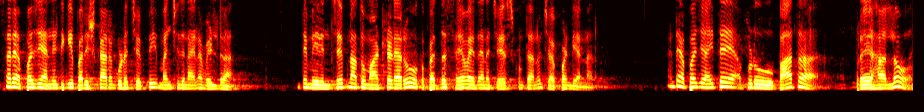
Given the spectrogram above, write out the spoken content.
సరే అప్పాజీ అన్నిటికీ పరిష్కారం కూడా చెప్పి మంచిది నాయన వెళ్ళిరా. అంటే మీరు ఇంతసేపు నాతో మాట్లాడారు ఒక పెద్ద సేవ ఏదైనా చేసుకుంటాను చెప్పండి అన్నారు. అంటే అప్పాజీ అయితే అప్పుడు పాత ప్రేహాల్లో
